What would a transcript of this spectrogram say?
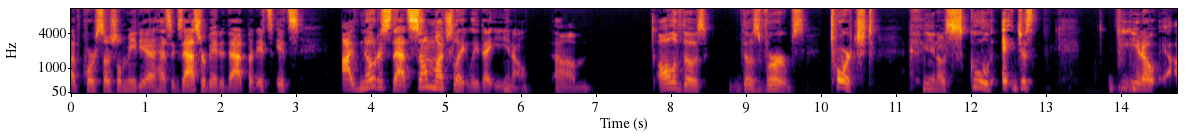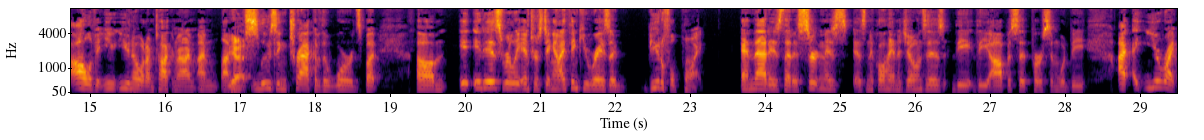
of course social media has exacerbated that but it's it's i've noticed that so much lately that you know um, all of those those verbs, torched, you know, schooled, eh, just you know, all of it. You you know what I'm talking about. I'm I'm, I'm yes. losing track of the words, but um, it, it is really interesting, and I think you raise a beautiful point, and that is that as certain as as Nikole Hannah Jones is, the the opposite person would be. I, I you're right.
